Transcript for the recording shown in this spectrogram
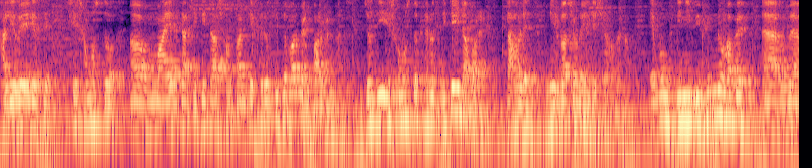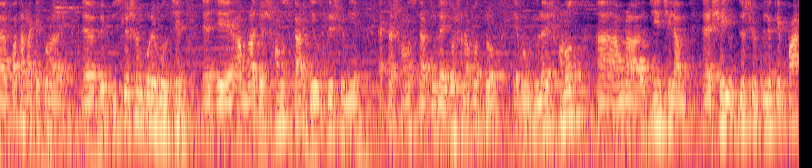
খালি হয়ে গেছে, সে সমস্ত মায়ের কাছে কি তার সন্তানকে ফেরত দিতে পারবেন? পারবেন না। যদি এ সমস্ত ফেরত দিতেই না পারেন, তাহলে নির্বাচন এই দেশে হবে না। এবং তিনি বিভিন্নভাবে কথাটাকে বিশ্লেষণ করে বলছেন যে আমরা যে সংস্কার, যে উদ্দেশ্য নিয়ে একটা সংস্কার জুলাই ঘোষণাপত্র এবং জুলাই সনদ আমরা চেয়েছিলাম সেই উদ্দেশ্যগুলোকে পাশ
